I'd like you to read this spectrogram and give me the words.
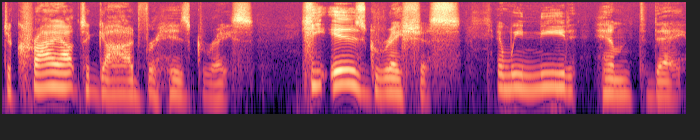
to cry out to God for His grace. He is gracious, and we need Him today.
